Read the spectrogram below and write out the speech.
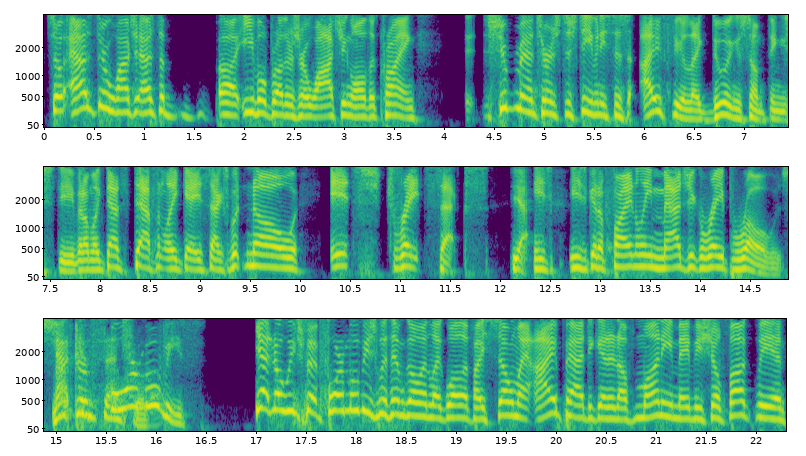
so as they're watching, as the uh, evil brothers are watching all the crying, Superman turns to Steve and he says, "I feel like doing something, Steve." And I'm like, "That's definitely gay sex," but no, it's straight sex. Yeah. He's he's gonna finally magic rape Rose. Not After consensual. four movies. Yeah, no, we've spent four movies with him going like, well, if I sell my iPad to get enough money, maybe she'll fuck me. And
